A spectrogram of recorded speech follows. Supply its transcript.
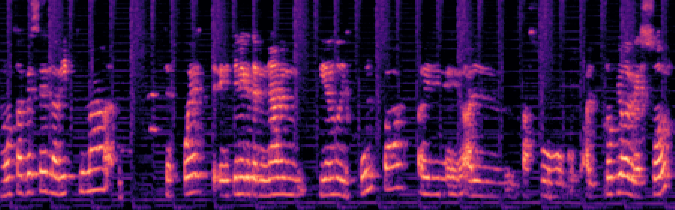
muchas veces la víctima después eh, tiene que terminar pidiendo disculpas eh, al, al propio agresor.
